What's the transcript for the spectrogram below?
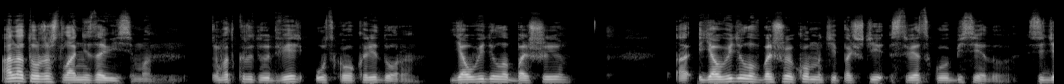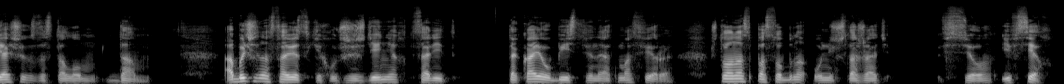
Она тоже шла независимо в открытую дверь узкого коридора. Я увидела большие а, я увидела в большой комнате почти светскую беседу, сидящих за столом дам. Обычно в советских учреждениях царит такая убийственная атмосфера, что она способна уничтожать все и всех.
